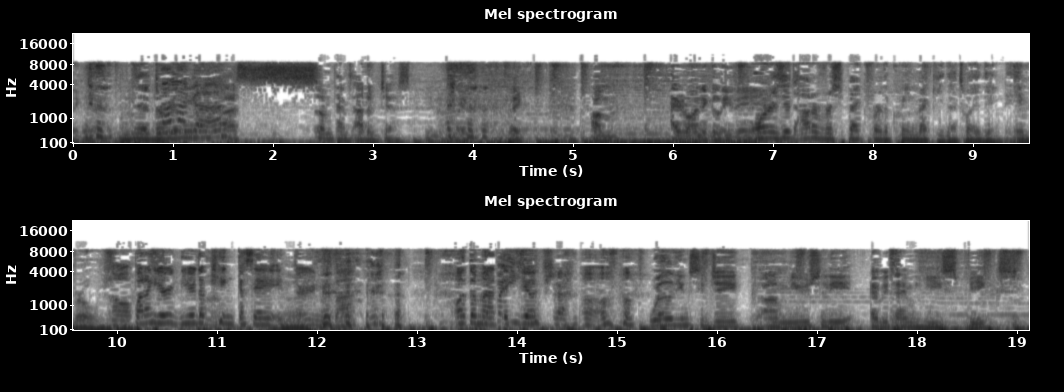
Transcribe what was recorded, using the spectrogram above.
like, They're, they're really, Talaga? uh, sometimes out of jest, you know, like, like, um, ironically, they... Or is it out of respect for the Queen Becky? That's why they, they bros. Oh, parang you're you're the king kasi in turn, di ba? Automatic yun. Oo. Well, yung si Jake, um, usually every time he speaks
